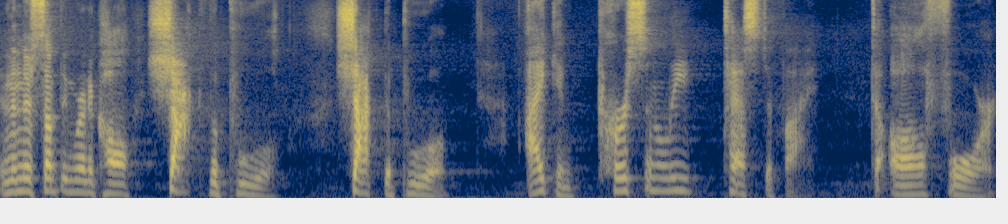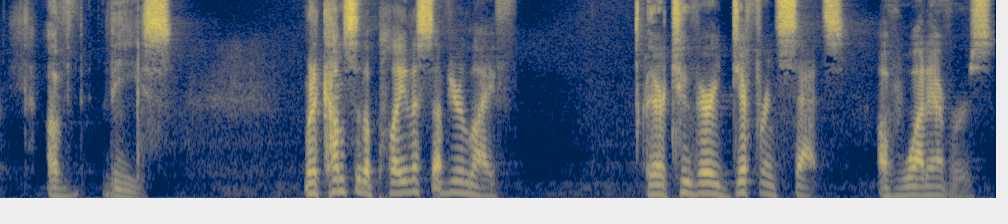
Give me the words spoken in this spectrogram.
and then there's something we're going to call shock the pool. Shock the pool. I can personally testify to all four of these. When it comes to the playlist of your life, there are two very different sets of whatevers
